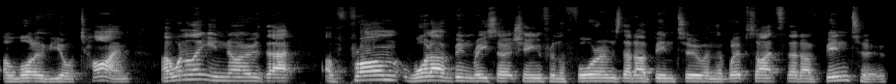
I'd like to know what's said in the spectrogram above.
a lot of your time, I want to let you know that from what I've been researching from the forums that I've been to and the websites that I've been to,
